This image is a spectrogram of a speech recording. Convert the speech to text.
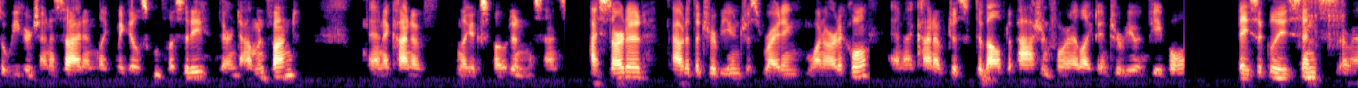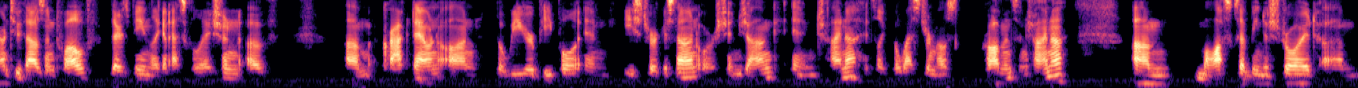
the Uyghur genocide and like McGill's complicity, their endowment fund, and it kind of like exploded in a sense. I started out at the Tribune just writing one article, and I kind of just developed a passion for it. I liked interviewing people. Basically, since around 2012, there's been like an escalation of um, crackdown on the Uyghur people in East Turkestan or Xinjiang in China. It's like the westernmost province in China. Um, mosques have been destroyed. Um,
